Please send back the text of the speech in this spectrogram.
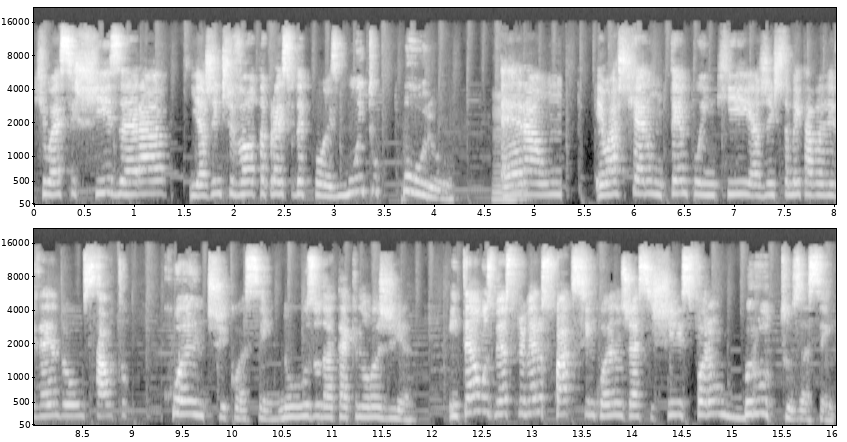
que o SX era, e a gente volta para isso depois, muito puro. Uhum. Era um. Eu acho que era um tempo em que a gente também estava vivendo um salto quântico, assim, no uso da tecnologia. Então, os meus primeiros 4, 5 anos de SX foram brutos, assim.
